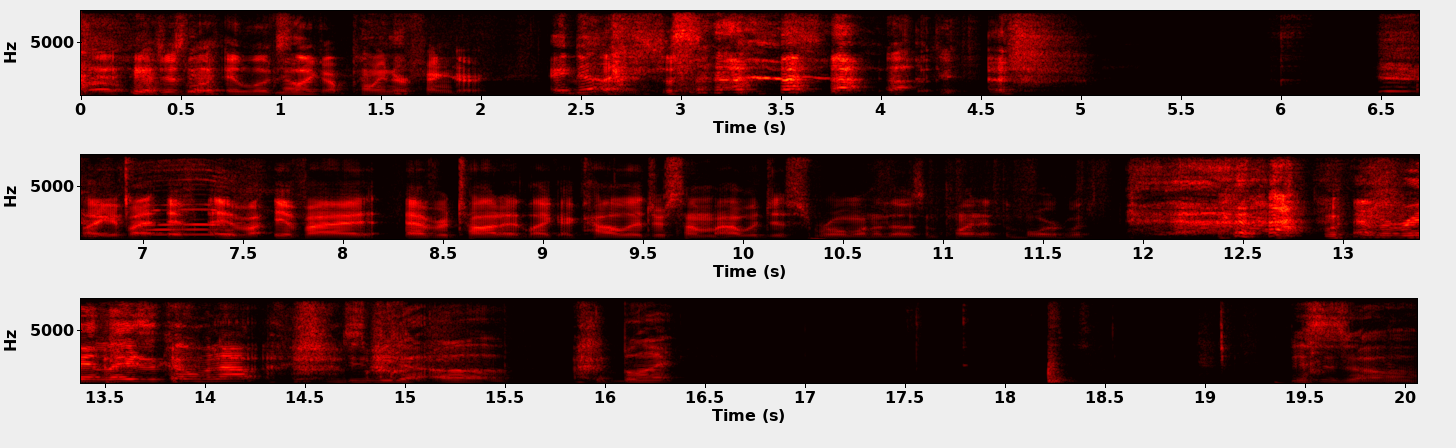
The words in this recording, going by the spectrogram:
It, it just it looks like a pointer finger. It does. It's just like if I if if if I ever taught at like a college or something, I would just roll one of those and point at the board with. Have a red laser coming out. Just be the uh the blunt. This is uh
